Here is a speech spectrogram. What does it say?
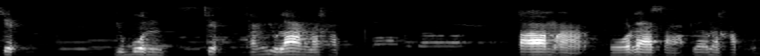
เจ็ดอยู่บนเจ็ดทั้งอยู่ล่างนะครับ ตามอ่าโหราศาสตร์แล้วนะครับผม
